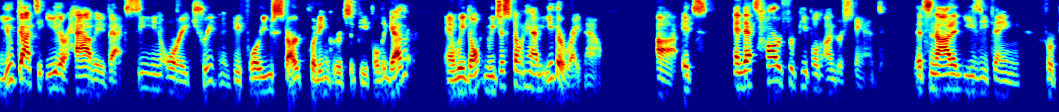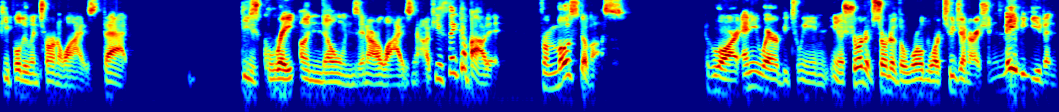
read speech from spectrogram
you've got to either have a vaccine or a treatment before you start putting groups of people together, and we don't. We just don't have either right now. Uh, it's and that's hard for people to understand. It's not an easy thing for people to internalize that these great unknowns in our lives now. If you think about it, for most of us who are anywhere between, you know, short of sort of the World War II generation, and maybe even,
